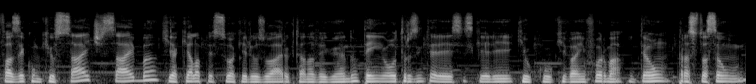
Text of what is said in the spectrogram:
fazer com que o site saiba que aquela pessoa, aquele usuário que está navegando, tem outros interesses que ele que o cookie vai informar. Então, para a situação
